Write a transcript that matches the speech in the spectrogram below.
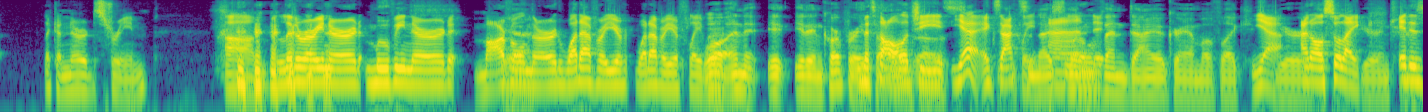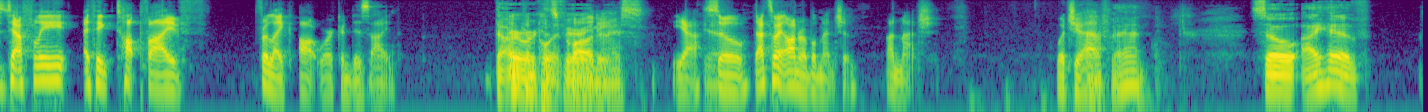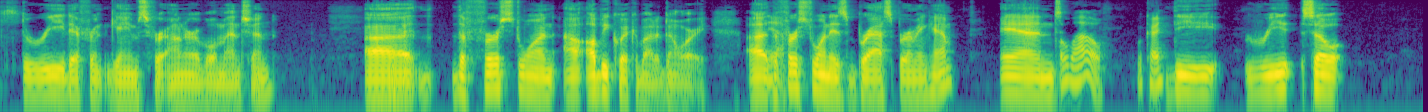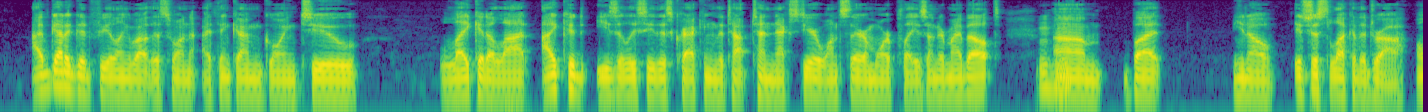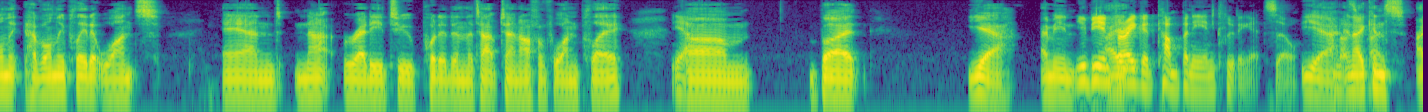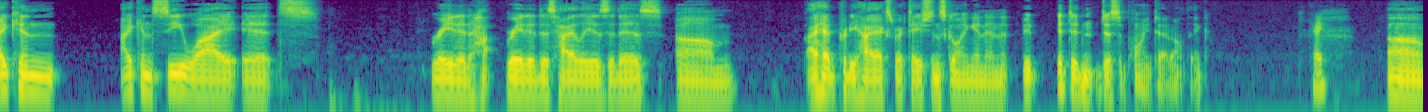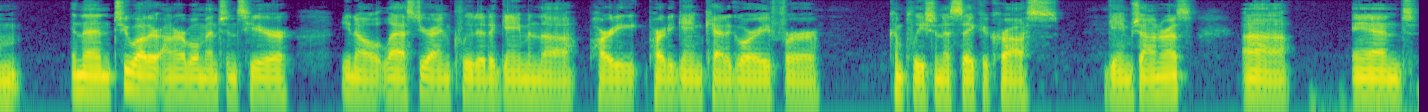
like a nerd stream um literary nerd movie nerd marvel Yeah. nerd whatever your whatever your flavor Well, and it, it, it incorporates mythology yeah exactly It's a nice and little it- Venn diagram of like yeah your and also like it is definitely i think top five for like artwork and design the artwork is very quality. nice. yeah, Yeah. so that's my honorable mention unmatched what you have Not bad. So I have three different games for honorable mention. Uh, Okay. The first one, I'll, I'll be quick about it. Don't worry. Uh, Yeah. The first one is Brass Birmingham, and oh wow okay the re so I've got a good feeling about this one. I think I'm going to like it a lot. I could easily see this cracking the top 10 next year once there are more plays under my belt. Mhm. Um, but you know, it's just luck of the draw. Only have only played it once, and not ready to put it in the top 10 off of one play. Yeah. Um, but yeah, I mean, You'd be in I- very good company including it. So yeah, and I can I can I can see why it's rated rated as highly as it is. Um, I had pretty high expectations going in, and it it, it didn't disappoint. I don't think. Okay. Um, and then two other honorable mentions here. You know, last year I included a game in the party party game category for completionist sake across game genres. Uh, and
